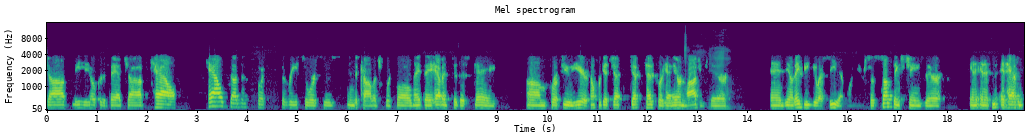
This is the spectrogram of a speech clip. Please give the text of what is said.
jobs, mediocre to bad jobs. Cal, Cal doesn't the resources into college football. They they haven't to this day um, for a few years. Don't forget Jeff Jeff Tedford had Aaron Rodgers there, and you know they beat USC that one year. So something's changed there, and, and it, it hasn't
